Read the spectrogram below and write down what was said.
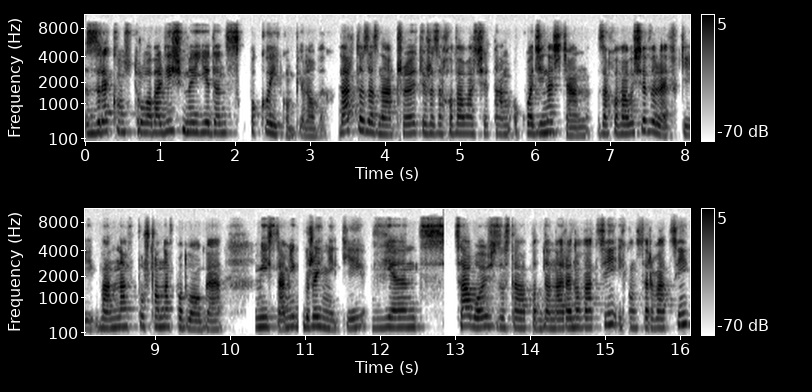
zrekonstruowaliśmy jeden z pokoi kąpielowych. Warto zaznaczyć, że zachowała się tam okładzina ścian, zachowały się wylewki, wanna wpuszczona w podłogę, miejscami grzejniki, więc całość została poddana renowacji i konserwacji,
